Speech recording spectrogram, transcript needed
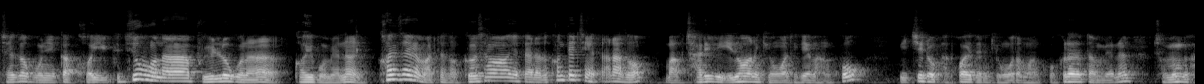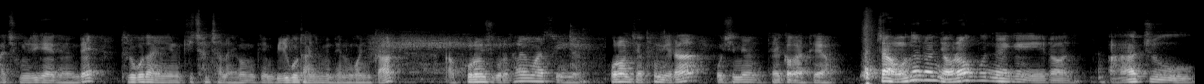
제가 보니까 거의 유튜브나 브이로그나 거의 보면은 컨셉에 맞춰서 그 상황에 따라서 컨텐츠에 따라서 막 자리를 이동하는 경우가 되게 많고 위치를 바꿔야 되는 경우도 많고 그러다 보면은 조명도 같이 움직여야 되는데 들고 다니는 귀찮잖아요. 그럼 그냥 밀고 다니면 되는 거니까. 아, 그런 식으로 사용할 수 있는 그런 제품이라 보시면 될 것 같아요. 자 오늘은 여러분에게 이런 아주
